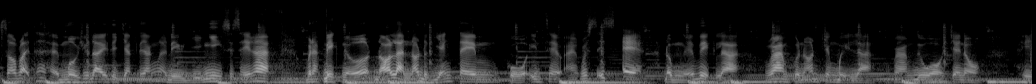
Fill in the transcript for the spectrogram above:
so với lại thế hệ 10 trước đây thì chắc chắn là điều dĩ nhiên sẽ xảy ra. Và đặc biệt nữa đó là nó được dán tem của Intel Iris Xe đồng nghĩa việc là RAM của nó trang bị là RAM Dual Channel. Thì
